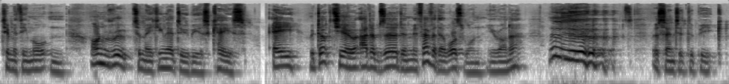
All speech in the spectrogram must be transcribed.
Timothy Morton, en route to making their dubious case. A reductio ad absurdum, if ever there was one, Your Honour. assented the beak.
